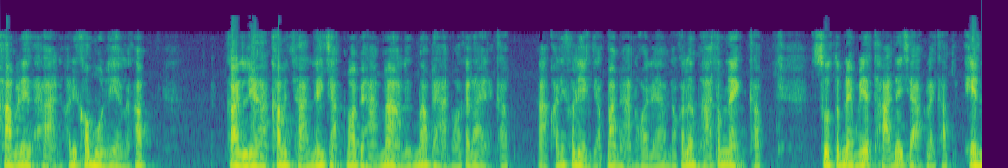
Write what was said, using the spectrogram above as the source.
ค่ามาตรฐานคราวนี้ข้อมูลเรียงนะครับ การเรียงหาค่ามาตรฐานเรียงจากน้อยไปหามากหรือมากไปหาน้อยก็ได้นะครับอ่าคราวนี้เขาเรียงจากมากไปหาน้อยแล้ว เราก็เริ่มหาตำแหน่งครับสูตรตำแหน่งมาตรฐานได้จากอะไรครับ n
